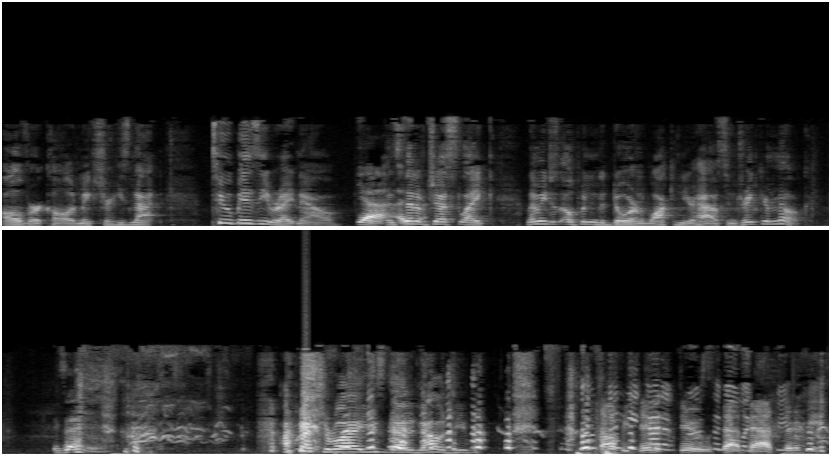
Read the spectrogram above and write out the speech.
Oliver a call and make sure he's not too busy right now. Yeah. Instead I- of just like, let me just open the door and walk into your house and drink your milk. exactly. I'm not sure why I used that analogy. Sounds Probably like he did got it too, personal that bastard. experience.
